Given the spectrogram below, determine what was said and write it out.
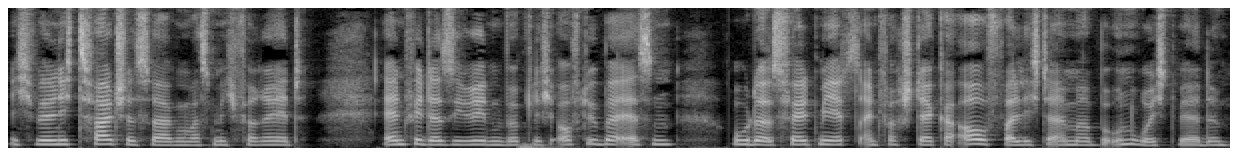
Ich will nichts Falsches sagen, was mich verrät. Entweder sie reden wirklich oft über Essen, oder es fällt mir jetzt einfach stärker auf, weil ich da immer beunruhigt werde.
